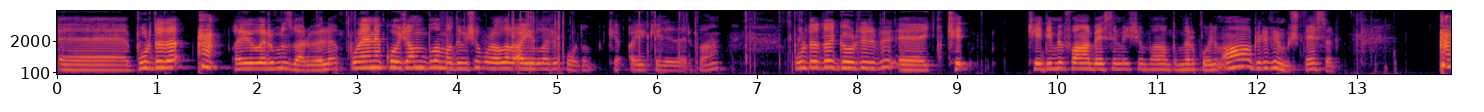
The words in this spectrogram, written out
eee, burada da ayılarımız var böyle. Buraya ne koyacağımı bulamadığım için buralar ayıları koydum. Ke- ayı kedileri falan. Burada da gördüğünüz gibi eee, ke- kedimi falan beslemek için falan bunları koydum. Aa biri girmiş. Neyse.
